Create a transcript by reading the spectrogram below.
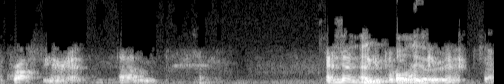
across the internet. Um, and then and we can put more your, things in it. So.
